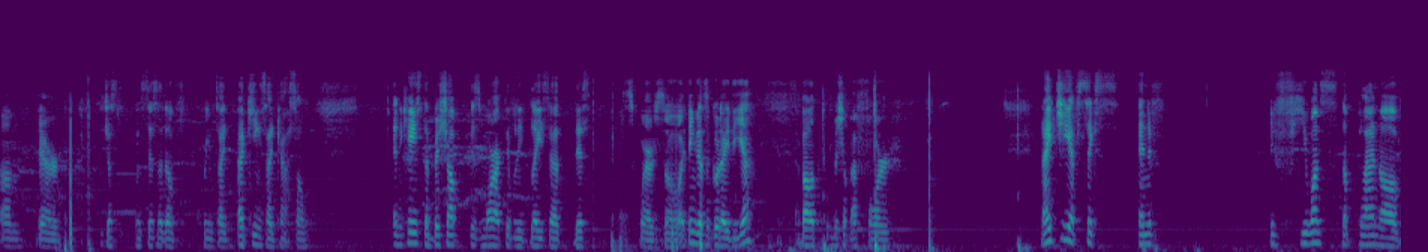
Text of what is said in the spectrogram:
Um, there. Just insisted of queenside, a uh, kingside castle in case the bishop is more actively placed at this square. So I think that's a good idea about bishop f4. Knight gf6 and if if he wants the plan of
